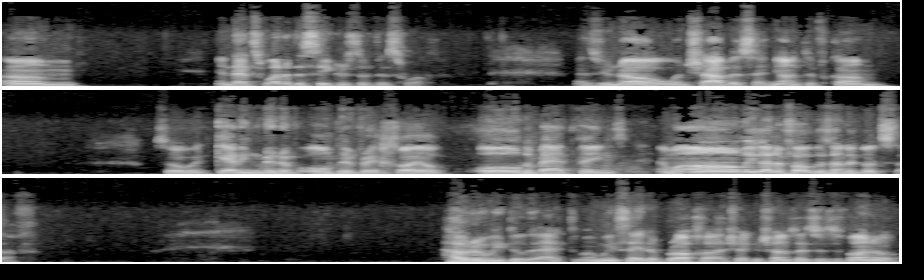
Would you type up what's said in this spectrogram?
um, and that's one of the secrets of this world. As you know, when Shabbos and Yontif come, so we're getting rid of all divrei chayil, all the bad things, and we're only going to focus on the good stuff. How do we do that? When we say the bracha, Shekasham says Zvanu,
